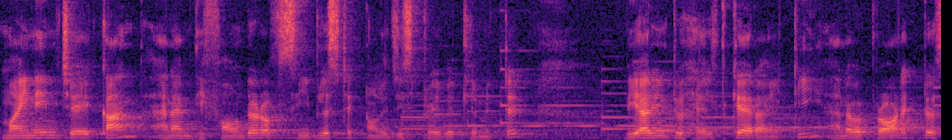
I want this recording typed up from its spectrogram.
My name is Jayakanth and I'm the founder of zBliss Technologies Private Limited. We are into healthcare IT and our product is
